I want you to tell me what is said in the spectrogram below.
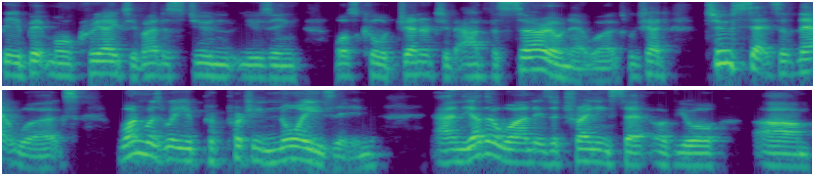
be a bit more creative. I had a student using what's called generative adversarial networks, which had two sets of networks one was where you're putting noise in, and the other one is a training set of your um,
